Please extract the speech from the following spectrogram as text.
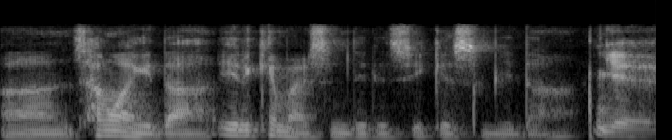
어, 상황이다. 이렇게 말씀드릴 수 있겠습니다. 예.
